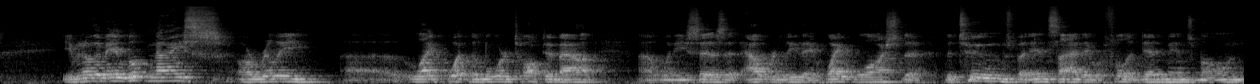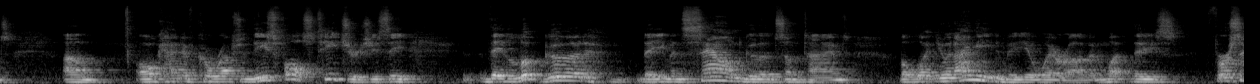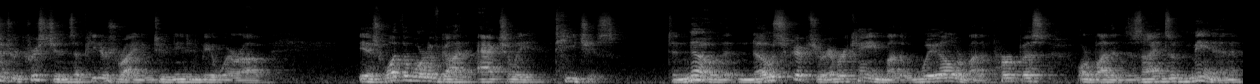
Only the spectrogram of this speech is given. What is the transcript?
even though they may look nice, are really uh, like what the Lord talked about uh, when he says that outwardly they whitewashed the, the tombs, but inside they were full of dead men's bones. Um, all kind of corruption. These false teachers, you see, they look good, they even sound good sometimes, but what you and I need to be aware of, and what these first century Christians that Peter's writing to needed to be aware of, is what the Word of God actually teaches. To know that no scripture ever came by the will or by the purpose or by the designs of men,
